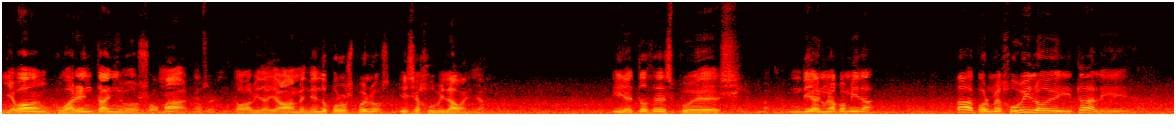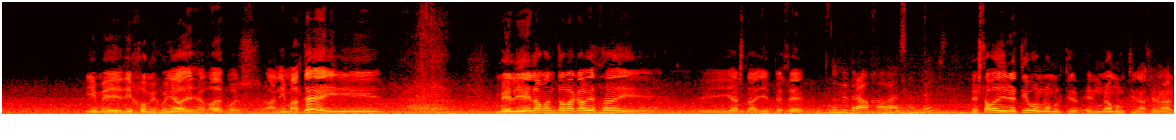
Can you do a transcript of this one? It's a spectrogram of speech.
llevaban 40 años o más, no sé, toda la vida llevaban vendiendo por los pueblos y se jubilaban ya. Y entonces, pues, un día en una comida, ah, pues me jubilo y tal. Y, y me dijo mi cuñado, dice, joder, pues anímate. Y me lié la manta a la cabeza y, y ya está, y empecé. ¿Dónde trabajabas antes? Estaba directivo en una, multi- en una multinacional.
